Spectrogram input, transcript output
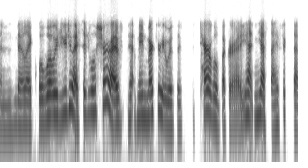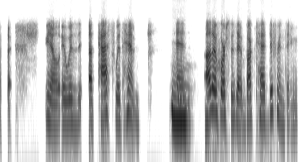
And they're like, well, what would you do? I said, well, sure. I've, I mean, Mercury was a terrible bucker. Yeah, and yes, I fixed that. But, you know, it was a path with him. Mm. And other horses that bucked had different things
